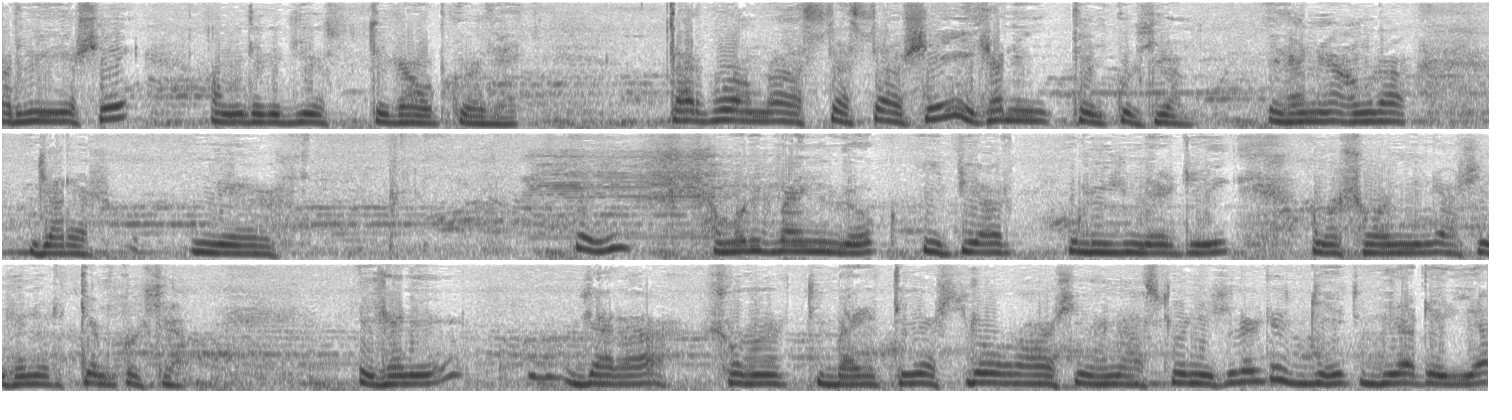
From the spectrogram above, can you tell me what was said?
আর্মি এসে আমাদেরকে দিনাজপুর থেকে আউট করে দেয়। তারপর আমরা আস্তে আস্তে আসে, এখানেই ক্যাম্প করছিলাম। এখানে আমরা যারা সামরিক বাহিনীর লোক ইপিআর পুলিশ মিলিটারি আমরা সবাই মিলে আসে এখানে ক্যাম্প করছিলাম। এখানে যারা শরণার্থী বাইরের থেকে আসছিল, ওরা এখানে আশ্রয় নিয়েছিল। যেহেতু বিরাট এরিয়া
